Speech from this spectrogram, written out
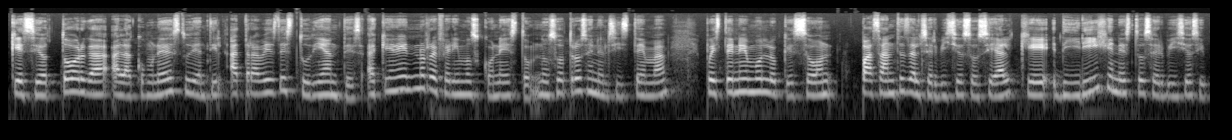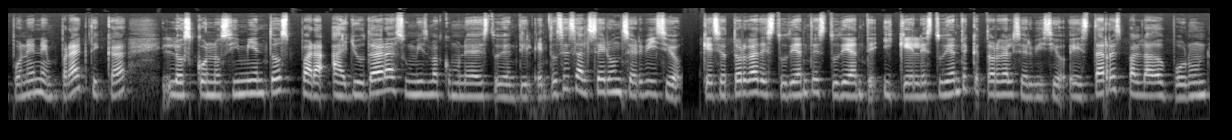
que se otorga a la comunidad estudiantil a través de estudiantes. ¿A qué nos referimos con esto? Nosotros en el sistema pues tenemos lo que son pasantes del servicio social que dirigen estos servicios y ponen en práctica los conocimientos para ayudar a su misma comunidad estudiantil. Entonces, al ser un servicio que se otorga de estudiante a estudiante y que el estudiante que otorga el servicio está respaldado por un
